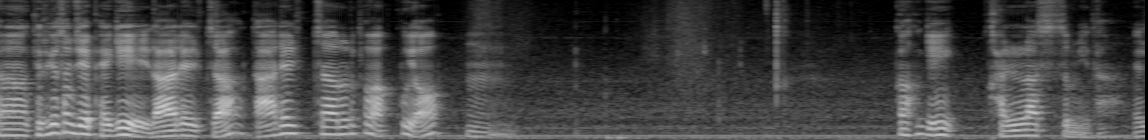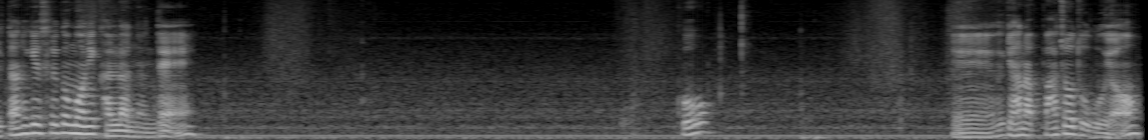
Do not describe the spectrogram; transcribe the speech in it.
자, 계속해서 이제 백이 나를자, 나를자로 이렇게 왔고요. 음. 아까 흙이 갈랐습니다. 일단 흙이 슬그머니 갈랐는데 고 예, 흙이 하나 빠져두고요.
